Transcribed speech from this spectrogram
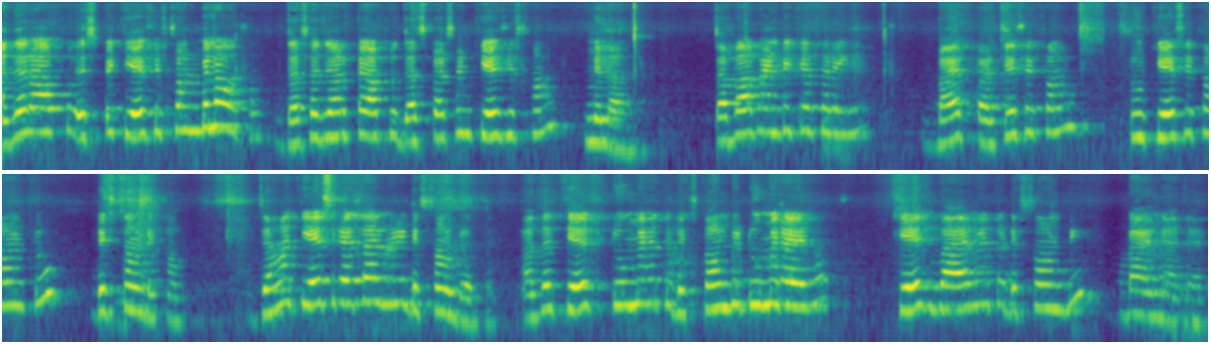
अगर आपको इस पे केस डिस्काउंट मिला होता, दस हज़ार पे आपको दस परसेंट केस डिस्काउंट मिला है तब आप एंट्री क्या करेंगे? By purchase account to cash account to discount account जहाँ केस रहता है, वहीं डिस्काउंट रहता है। अगर केस टू में है तो डिस्काउंट भी टू में रहेगा। केस बाय में तो डिस्काउंट भी बाय में आ जाएगा।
